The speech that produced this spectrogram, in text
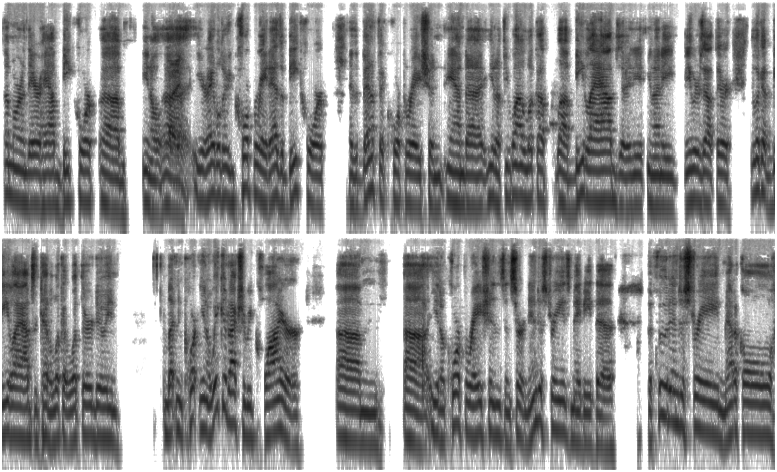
somewhere in there have b corp um, you know uh, right. you're able to incorporate as a b corp as a benefit corporation. And uh, you know if you want to look up uh, b labs or any, you know any viewers out there you look at b labs and kind of look at what they're doing. But in court you know we could actually require um, uh, you know corporations in certain industries maybe the the food industry medical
